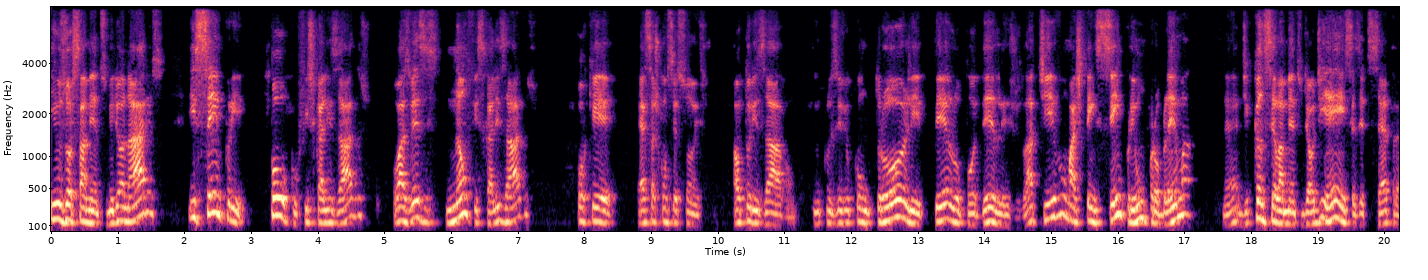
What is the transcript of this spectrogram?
e os orçamentos milionários e sempre pouco fiscalizados, ou às vezes não fiscalizados, porque essas concessões autorizavam inclusive o controle pelo poder legislativo, mas tem sempre um problema né, de cancelamento de audiências, etc.,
